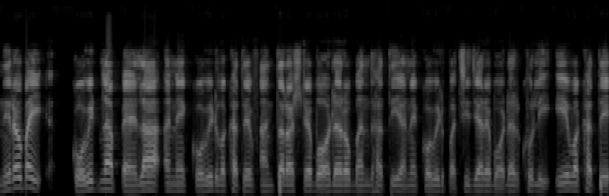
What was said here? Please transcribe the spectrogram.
Niravbhai કોવિડના પહેલા અને કોવિડ વખતે આંતરરાષ્ટ્રીય બોર્ડરો બંધ હતી અને કોવિડ પછી જ્યારે બોર્ડર ખુલી એ વખતે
